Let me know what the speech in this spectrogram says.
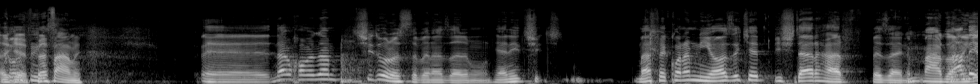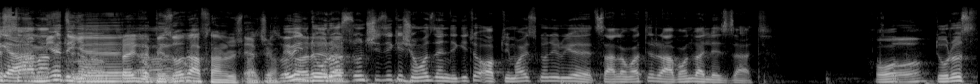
اوکی نه می‌خوام بدونم چی درسته به نظرمون. یعنی من فکر کنم نیازه که بیشتر حرف بزنیم. مردانه سمیه دیگه. اپیزود رفتن روش بچه. ببین آره، درست. اون چیزی که شما زندگی تو آپتیمایز کنی روی سلامت روان و لذت. خب؟ خب. درست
